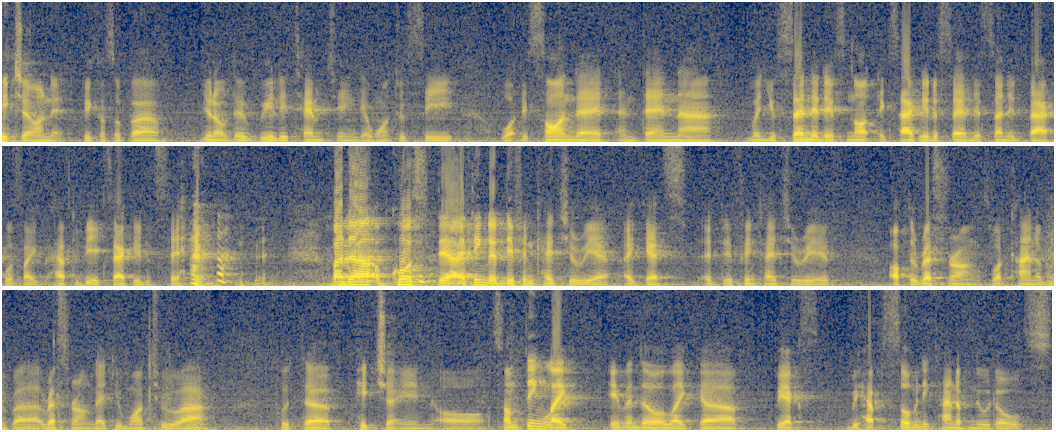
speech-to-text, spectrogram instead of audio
picture on it because of uh, you know they're really tempting. They want to see what is on it, and then uh, when you send it, it's not exactly the same. They send it back. It's like have to be exactly the same. but uh, of course, there I think the different criteria. I guess a different criteria of the restaurants. What kind of uh, restaurant that you want to uh, put the picture in, or something like even though like uh, we ex- we have so many kind of noodles.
